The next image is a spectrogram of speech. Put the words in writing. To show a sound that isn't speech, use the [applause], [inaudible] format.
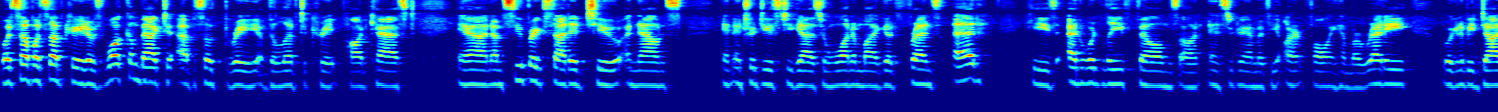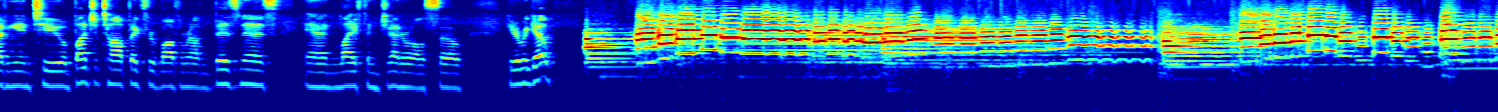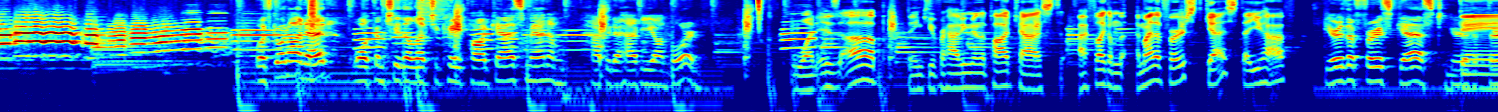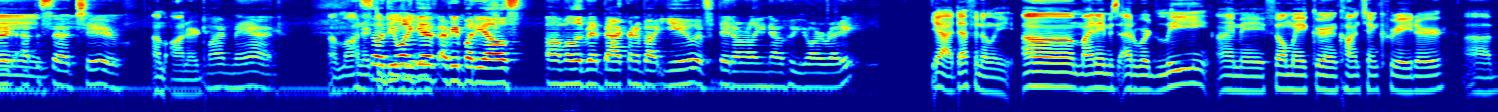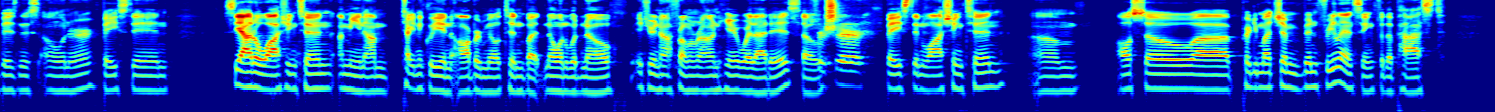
What's up, what's up, creatives? Welcome back to episode three of the Live to Create podcast. And I'm super excited to announce and introduce you guys to one of my good friends, Ed. He's Edward Lee Films on Instagram if you aren't following him already. We're going to be diving into a bunch of topics revolving around business and life in general. So here we go. What's going on, Ed? Welcome to the Live to Create podcast, man. I'm happy to have you on board. What is up? Thank you for having me on the podcast. I feel like I'm. Am I the first guest that you have? You're the first guest. You're the third episode too, I'm honored. my man. I'm honored. So, do you want to give everybody else um, a little bit of background about you if they don't really know who you are already? Yeah, definitely. Um, my name is Edward Lee. I'm a filmmaker and content creator, uh, business owner based in Seattle, Washington. I mean, I'm technically in Auburn, Milton, but no one would know if you're not from around here where that is. So, For sure. based in Washington. Um, also, uh, pretty much I've been freelancing for the past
